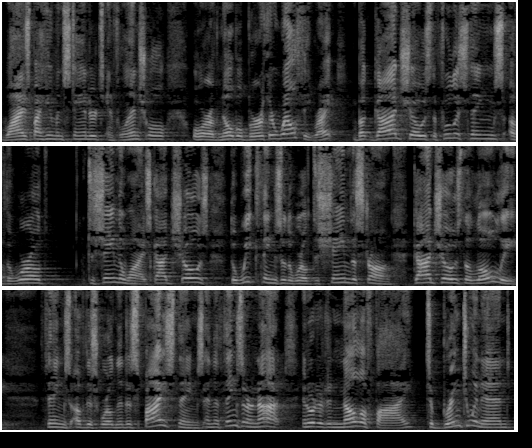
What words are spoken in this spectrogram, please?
wise by human standards, influential, or of noble birth or wealthy, right? But God chose the foolish things of the world to shame the wise. God chose the weak things of the world to shame the strong. God chose the lowly things of this world and the despised things and the things that are not in order to nullify, to bring to an end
